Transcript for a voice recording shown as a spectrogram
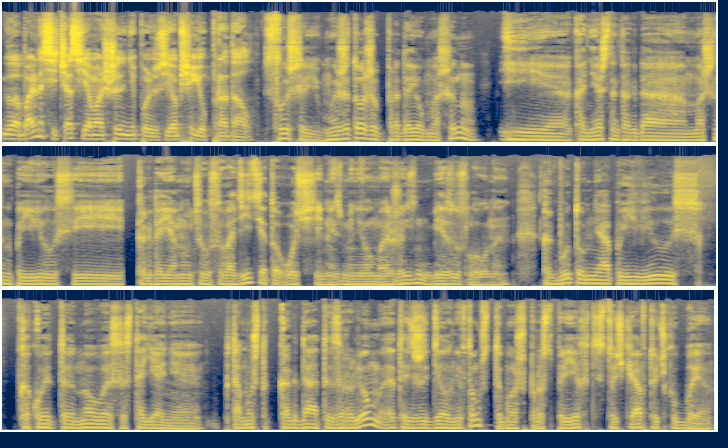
Глобально сейчас я машиной не пользуюсь, я вообще ее продал. Слушай, мы же тоже продаем машину, и, конечно, когда машина появилась и когда я научился водить, это очень сильно изменило мою жизнь, безусловно. Как будто у меня появилось какое-то новое состояние. Потому что когда ты за рулем, это же дело не в том, что ты можешь просто приехать из точки А в точку Б.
